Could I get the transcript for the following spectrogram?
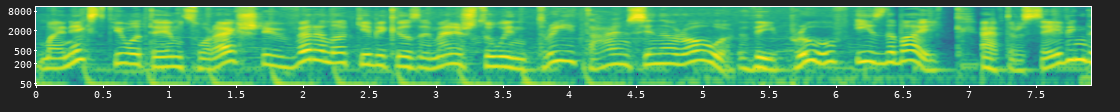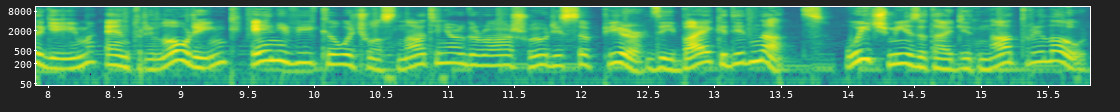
My next few attempts were actually very lucky because I managed to win 3 times in a row. The proof is the bike. After saving the game and reloading, any vehicle which was not in your garage will disappear. The bike did not, which means that I did not reload.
